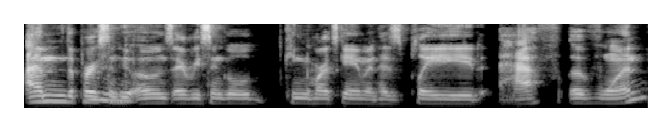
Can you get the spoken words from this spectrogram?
I'm the person Mhm. who owns every single Kingdom Hearts game and has played half of one.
